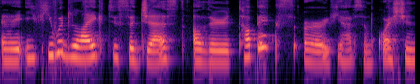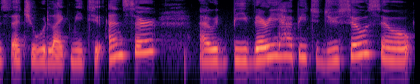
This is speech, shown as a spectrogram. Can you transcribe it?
Uh, if you would like to suggest other topics or if you have some questions that you would like me to answer, I would be very happy to do so. So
